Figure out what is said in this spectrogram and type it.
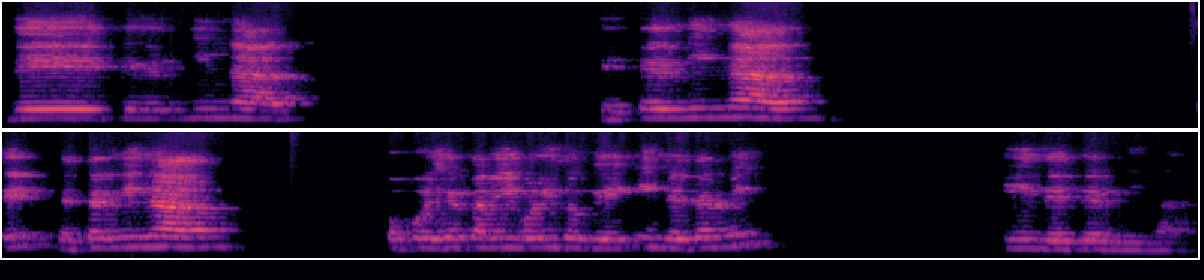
determinada, determinada, ¿sí? Determinada, o puede ser también igualito que indeterminada, indeterminada.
